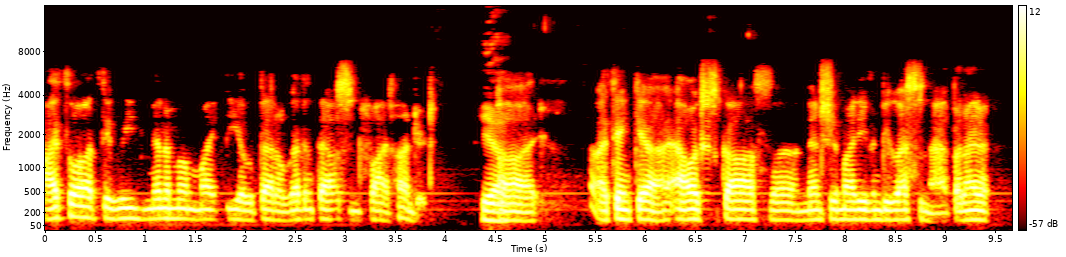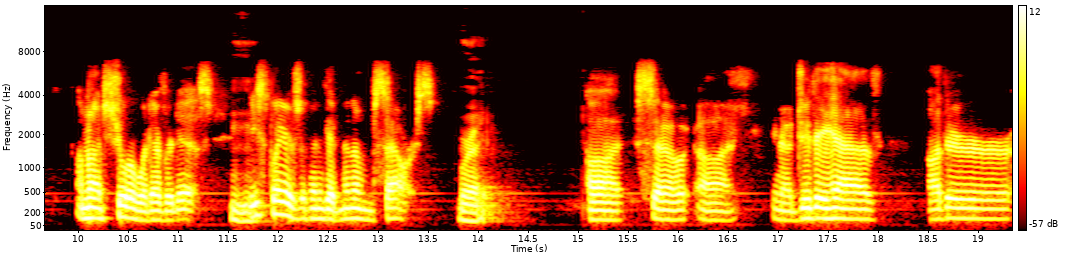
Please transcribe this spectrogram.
I thought the league minimum might be about eleven thousand five hundred. Yeah. Uh, I think uh, Alex Goff uh, mentioned it might even be less than that, but I, I'm not sure. Whatever it is. Mm-hmm. these players are going to get minimum salaries. Right. Uh, so, you know, do they have other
